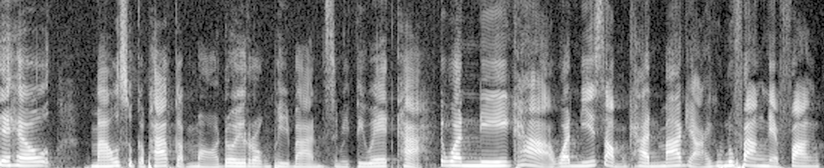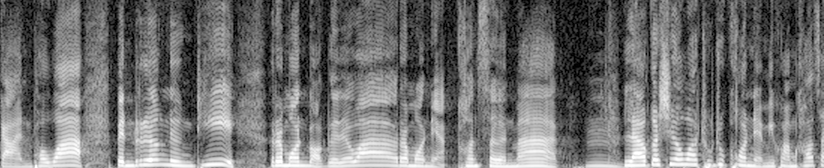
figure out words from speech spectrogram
the Health เมาส์สุขภาพกับหมอโดยโรงพยาบาลสมิติเวชค่ะ วันนี้ค่ะ วันนี้สำคัญมากอยากให้คุณผู้ฟังเนี่ยฟังกัน เพราะว่าเป็นเรื่องหนึ่งที่ระมนบอกเลยได้ว่าระมนเนี่ยคอนเซิร์นมาก แล้วก็เชื่อว่าทุกๆ คนเนี่ยมีความเข้าใจ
